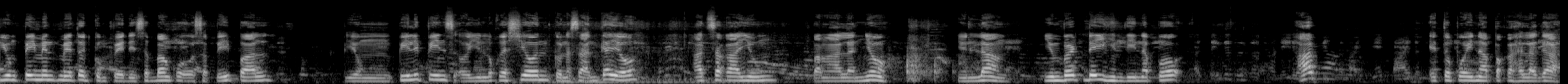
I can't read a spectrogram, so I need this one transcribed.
yung payment method kung pwede sa bangko o sa PayPal, yung Philippines o yung lokasyon kung nasaan kayo, at saka yung pangalan nyo. Yun lang. Yung birthday, hindi na po. At ito po ay napakahalaga.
